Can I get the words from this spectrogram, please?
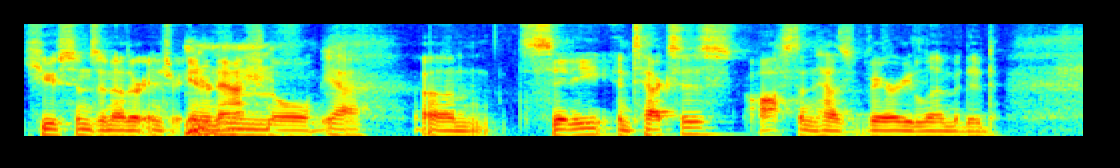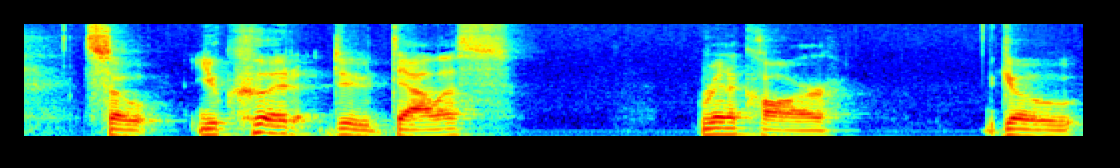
Houston's another inter- international Yeah. um, city in Texas. Austin has very limited. So you could do Dallas, rent a car, go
